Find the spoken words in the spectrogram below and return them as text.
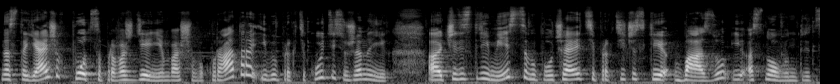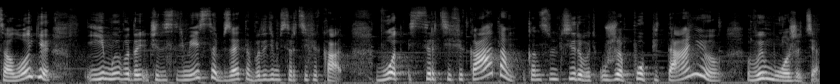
настоящих, под сопровождением вашего куратора, и вы практикуетесь уже на них. Через три месяца вы получаете практически базу и основу нутрициологии, и мы выда... через три месяца обязательно выдадим сертификат. Вот с сертификатом консультировать уже по питанию вы можете,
